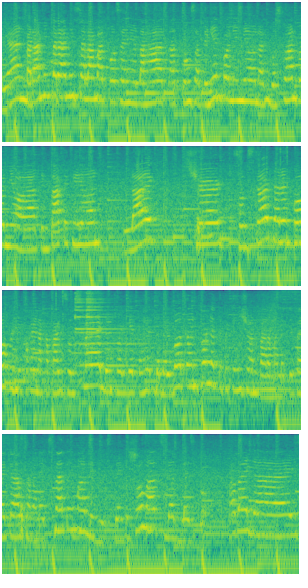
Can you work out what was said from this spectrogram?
Ayan, maraming maraming salamat po sa inyo lahat. At kung sa tingin po ninyo, nagustuhan po niyo ang ating topic ngayon, like, share, subscribe na rin po kung hindi po kayo nakapag-subscribe. Don't forget to hit the bell button for notification para ma-notify ka sa mga next nating mga videos. Thank you so much. God bless po. Bye-bye guys.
